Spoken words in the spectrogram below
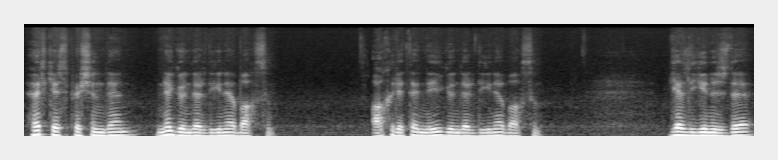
Herkes peşinden ne gönderdiğine baksın. Ahirete neyi gönderdiğine baksın. Geldiğinizde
